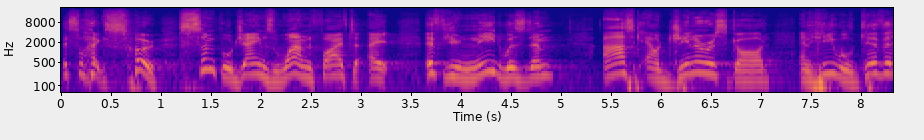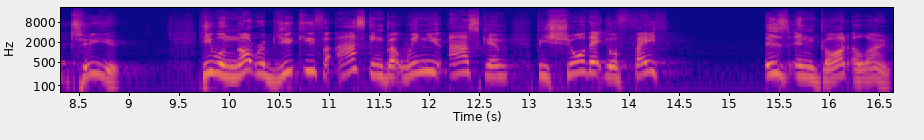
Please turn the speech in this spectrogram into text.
It's like so simple. James 1 5 to 8. If you need wisdom, Ask our generous God, and he will give it to you. He will not rebuke you for asking, but when you ask him, be sure that your faith is in God alone.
